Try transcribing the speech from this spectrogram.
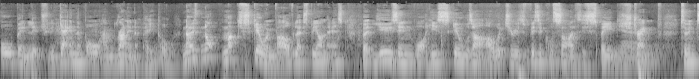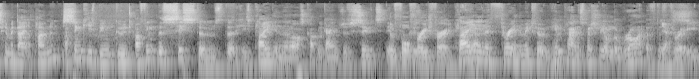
all been literally getting the ball and running at people. No, not much skill involved. Let's be honest, but using what his skills are, which are his physical size, his speed, his Yeah. strength, to intimidate opponents. I think he's been good. I think the systems that he's played in the last couple of games have suited him. the four three three. Playing Yeah. in a three in the midfield and him playing especially on the right of the Yes. three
